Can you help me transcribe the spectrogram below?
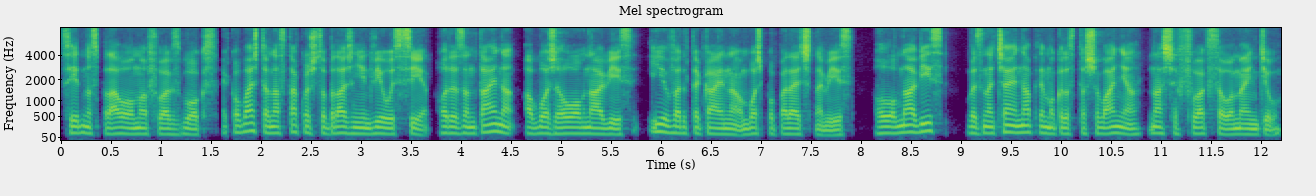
згідно з правилами Flexbox. Як ви бачите, в нас також зображені дві осі: горизонтальна або ж головна вісь, і вертикальна або ж поперечна вісь. Головна вісь визначає напрямок розташування наших флекс-елементів.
